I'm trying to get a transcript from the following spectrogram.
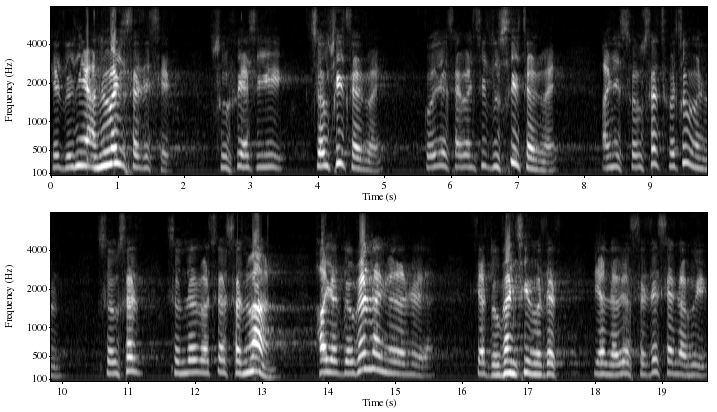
हे दोन्ही अन्वयी सदस्य आहेत सुफियाची चौथी टर्म आहे कोळी साहेबांची दुसरी टर्म आहे आणि संसद होतो म्हणून संसद संदर्भातला सन्मान हा या दोघांना मिळालेला त्या दोघांची मदत या नव्या सदस्यांना होईल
